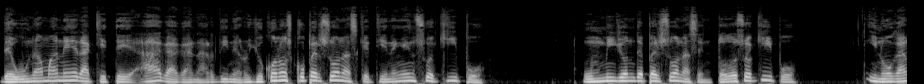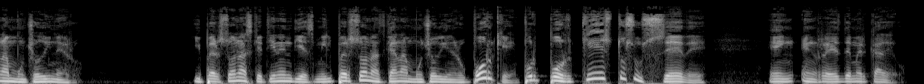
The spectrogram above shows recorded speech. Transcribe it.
de una manera que te haga ganar dinero. Yo conozco personas que tienen en su equipo un millón de personas en todo su equipo y no ganan mucho dinero. Y personas que tienen diez mil personas ganan mucho dinero. ¿Por qué? ¿Por, por qué esto sucede en, en redes de mercadeo?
